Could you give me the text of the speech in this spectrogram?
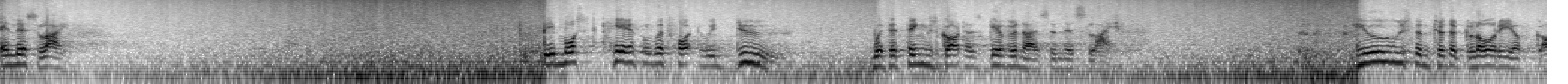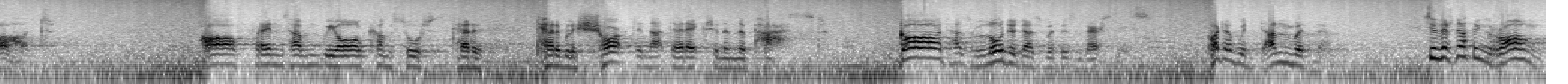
in this life. Be most careful with what we do with the things God has given us in this life. Use them to the glory of God. Oh, friends, haven't we all come so ter- terribly short in that direction in the past? God has loaded us with His mercies. What have we done with them? See, there's nothing wrong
